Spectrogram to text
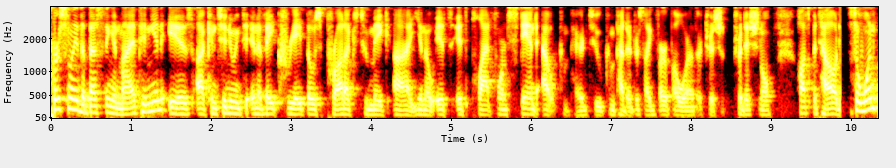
Personally the best thing in my opinion is uh, continuing to innovate create those products to make uh, you know its its platform stand out compared to competitors like Vrbo or other tr- traditional hospitality. So one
